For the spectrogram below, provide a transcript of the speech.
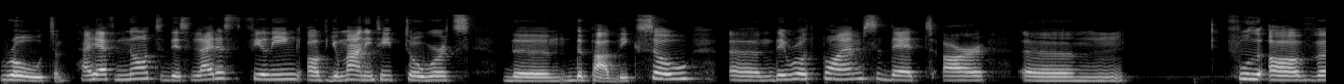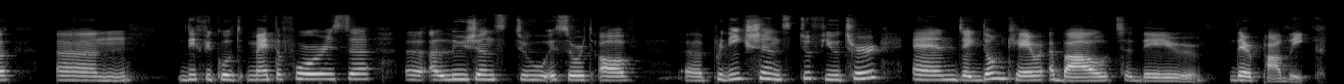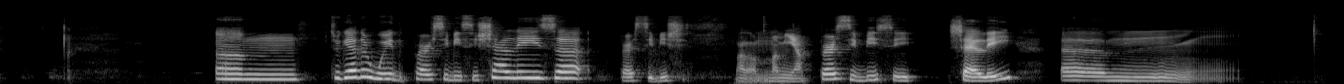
Wrote, I have not the slightest feeling of humanity towards the, the public. So um, they wrote poems that are um, full of um, difficult metaphors, uh, allusions to a sort of uh, predictions to future, and they don't care about their their public. Um, together with Percy Bysshe Shelley's uh, Percy Bysshe, mamma mia, Percy Bysshe Shelley, um,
